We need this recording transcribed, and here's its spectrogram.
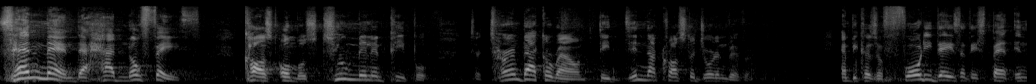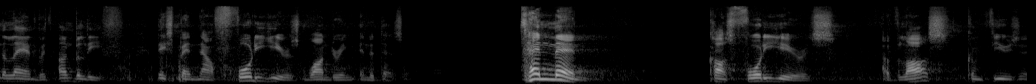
Ten men that had no faith caused almost two million people to turn back around. They did not cross the Jordan River. And because of 40 days that they spent in the land with unbelief, they spent now 40 years wandering in the desert. Ten men caused 40 years of loss, confusion,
